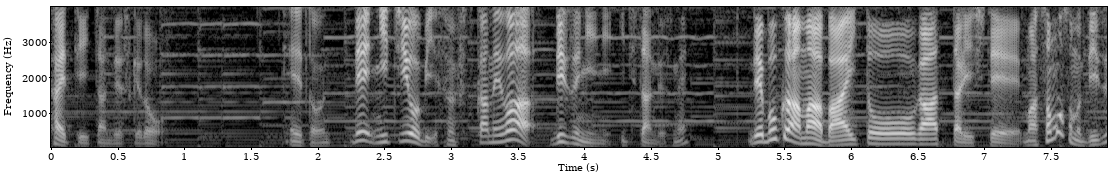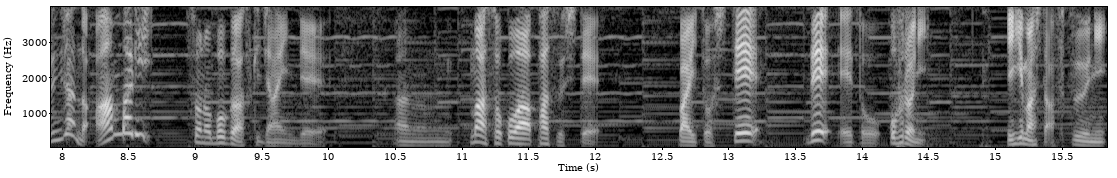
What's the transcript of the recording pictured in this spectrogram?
帰っていったんですけど、えっと、で日曜日その2日目はディズニーに行ってたんですね。で僕はまあバイトがあったりして、まあ、そもそもディズニーランドあんまりその僕は好きじゃないんであのまあそこはパスしてバイトしてで、えっと、お風呂に行きました普通に。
